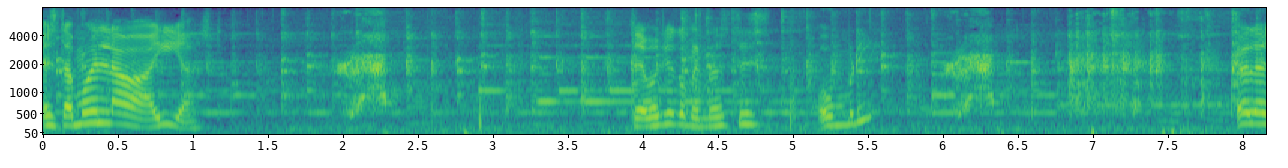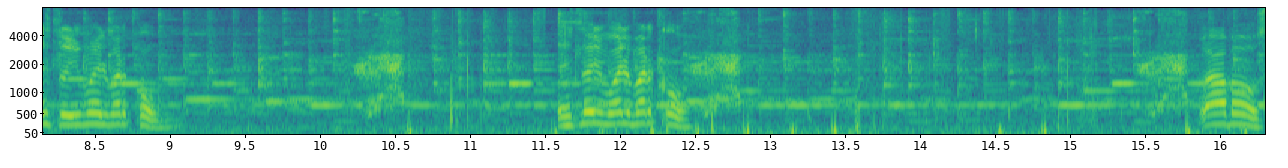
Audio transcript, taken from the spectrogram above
Estamos en la bahía. Tenemos que comernos este hombre. El en el barco. En el barco. Vamos.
